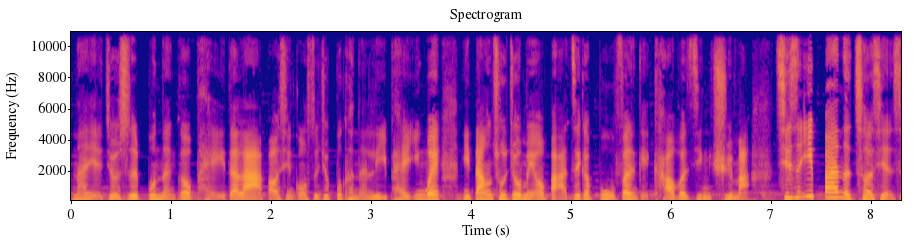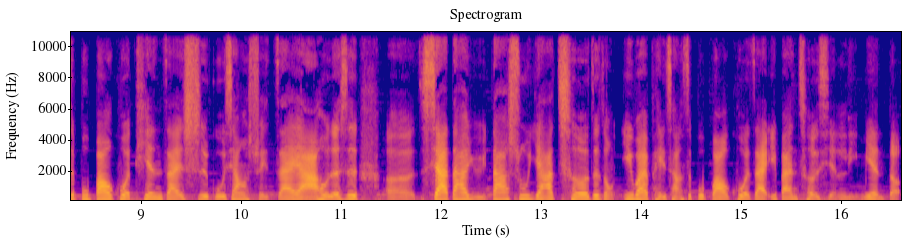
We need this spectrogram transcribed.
那也就是不能够赔的啦，保险公司就不可能理赔，因为你当初就没有把这个部分给 cover 进去嘛。其实一般的车险是不包括天灾事故，像水灾啊，或者是呃下大雨大树压车这种意外赔偿是不包括在一般车险里面的。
